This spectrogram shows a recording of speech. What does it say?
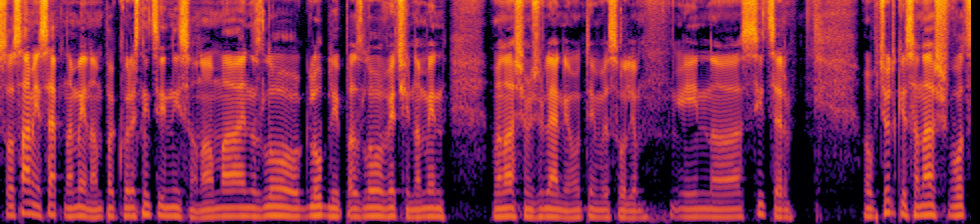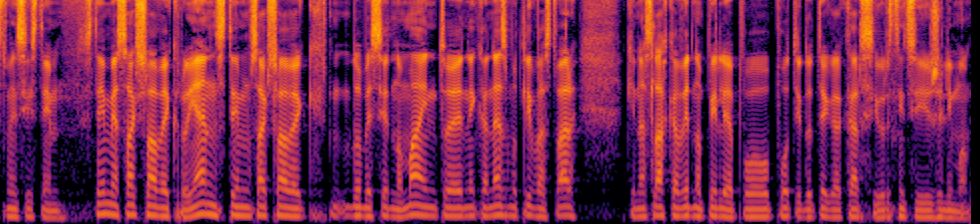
so sami sebi namen, ampak v resnici niso. No. Ima en zelo globlji, pa zelo večji namen v našem življenju, v tem vesolju. In uh, sicer občutki so naš vodstveni sistem. S tem je vsak človek rojen, s tem vsak človek dobesedno ima in to je neka nezmotljiva stvar, ki nas lahko vedno pelje po poti do tega, kar si v resnici želimo.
